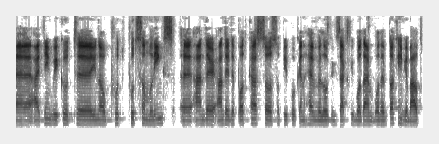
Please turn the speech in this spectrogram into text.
uh, I think we could, uh, you know, put put some links uh, under under the podcast so so people can have a look exactly what I'm what I'm talking about.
